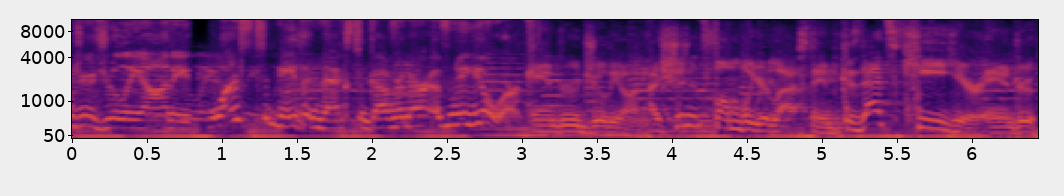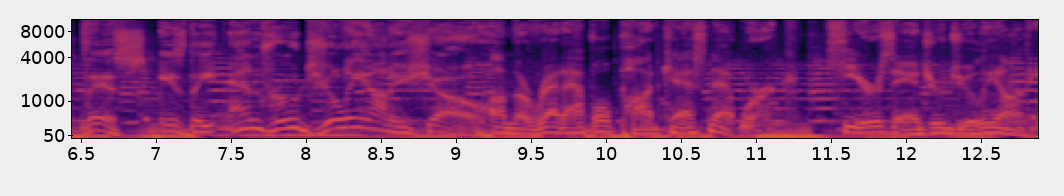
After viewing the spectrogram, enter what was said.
Andrew Giuliani wants to be the next governor of New York. Andrew Giuliani. I shouldn't fumble your last name because that's key here, Andrew. This is the Andrew Giuliani Show on the Red Apple Podcast Network. Here's Andrew Giuliani.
